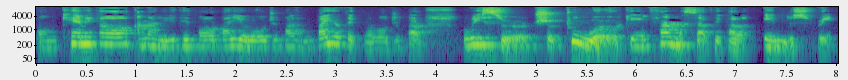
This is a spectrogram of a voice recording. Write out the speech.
on chemical, analytical, biological, and biotechnological research to work in pharmaceutical industry.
